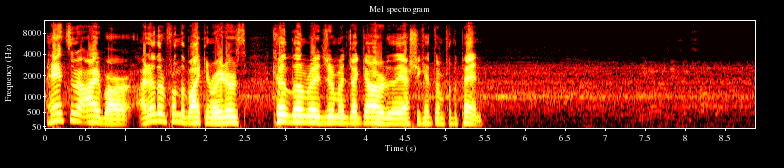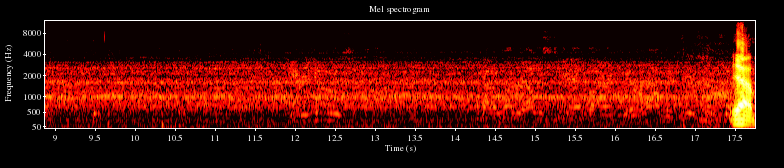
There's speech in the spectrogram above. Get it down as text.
Hanson or Ivar, I know they're from the Viking Raiders. Could eliminate gentleman Jack Gallagher. They actually kept them for the pin. Yeah.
